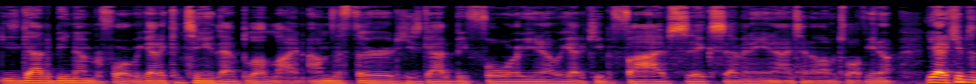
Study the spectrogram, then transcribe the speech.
He's got to be number four. We got to continue that bloodline. I'm the third. He's got to be four. You know, we got to keep it five, six, seven, eight, nine, ten, eleven, twelve. You know, you got to keep the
